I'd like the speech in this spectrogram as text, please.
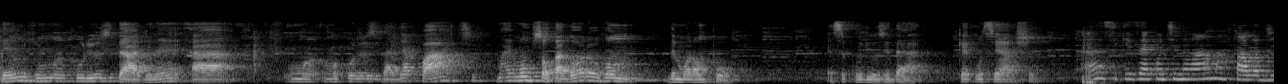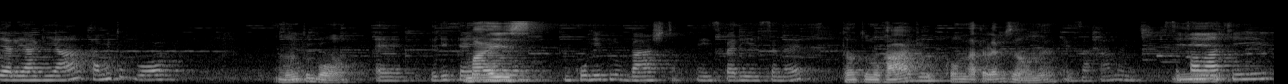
temos uma curiosidade, né? A, uma, uma curiosidade à parte, mas vamos soltar agora ou vamos demorar um pouco? Essa curiosidade. O que é que você acha? Ah, se quiser continuar na fala de L. Aguiar, tá muito boa. Muito bom. É, ele tem mas... um, um currículo vasto em experiência, né? Tanto no rádio como na televisão, né? Exatamente. Sem e... falar que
